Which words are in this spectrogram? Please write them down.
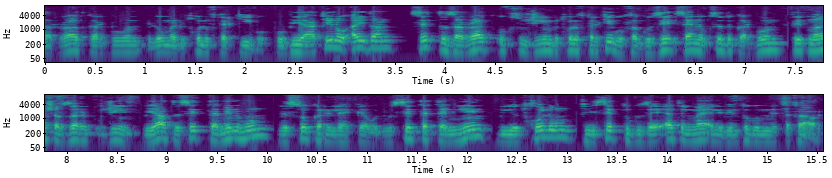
ذرات كربون اللي هم بيدخلوا في تركيبه. وبيعطي له أيضا ست ذرات أكسجين بيدخلوا في تركيبه. فجزيء ثاني أكسيد الكربون فيه 12 ذرة أكسجين. بيعطي ستة منهم للسكر اللي هيتكون والستة التانيين بيدخلوا في ست جزيئات الماء اللي بينتجوا من التفاعل.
